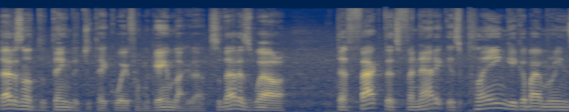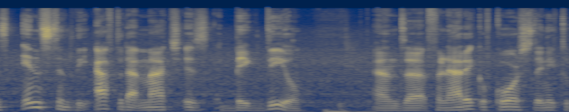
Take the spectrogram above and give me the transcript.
That is not the thing that you take away from a game like that. So that is where the fact that Fnatic is playing Gigabyte Marines instantly after that match is a big deal. And uh, Fnatic, of course, they need to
